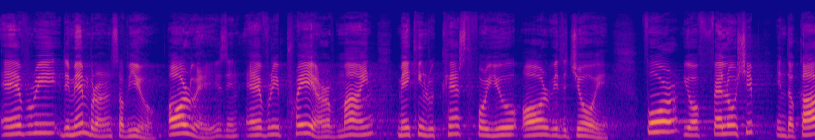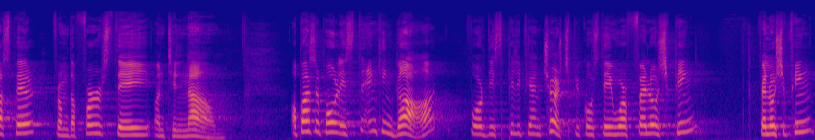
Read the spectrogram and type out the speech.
every remembrance of you, always in every prayer of mine, making request for you all with joy, for your fellowship in the gospel from the first day until now. Apostle Paul is thanking God for this Philippian church because they were fellowshipping, fellowshipping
